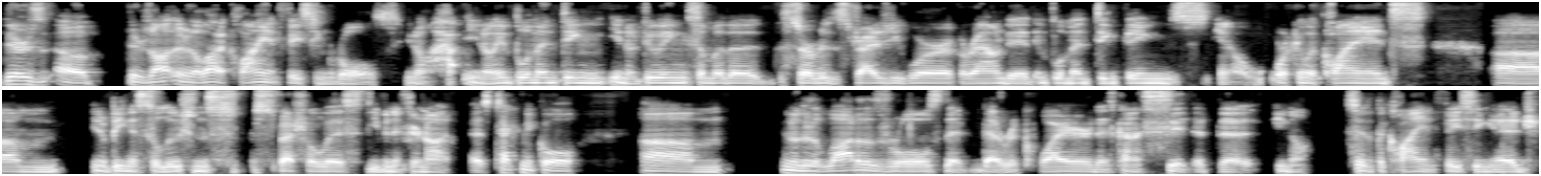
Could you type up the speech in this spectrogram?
there's a there's a, there's a lot of client facing roles you know how, you know implementing you know doing some of the the service strategy work around it implementing things you know working with clients um, you know being a solutions specialist even if you're not as technical. Um, you know there's a lot of those roles that that require that kind of sit at the you know sit at the client facing edge.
